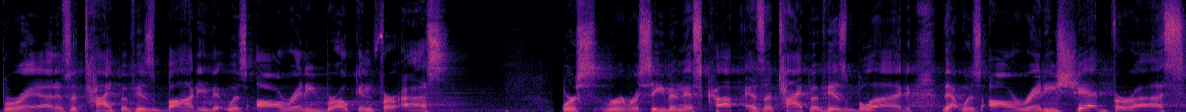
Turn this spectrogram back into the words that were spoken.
bread as a type of his body that was already broken for us. We're, we're receiving this cup as a type of his blood that was already shed for us.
